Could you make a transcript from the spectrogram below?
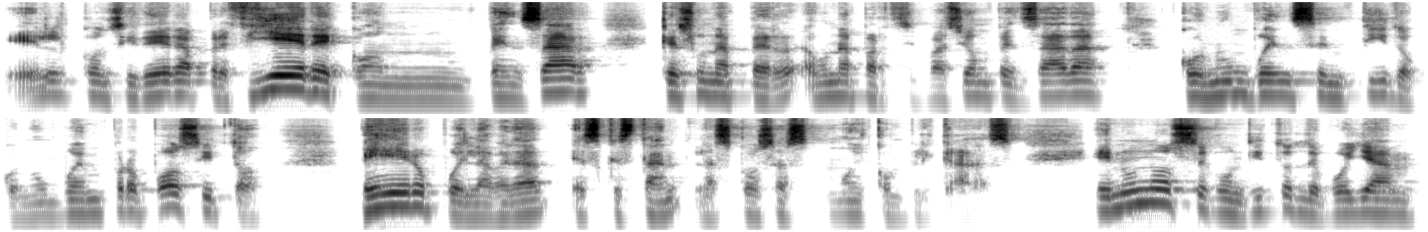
él considera, prefiere con pensar que es una, una participación pensada con un buen sentido, con un buen propósito, pero pues la verdad es que están las cosas muy complicadas. En unos segunditos le voy a...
